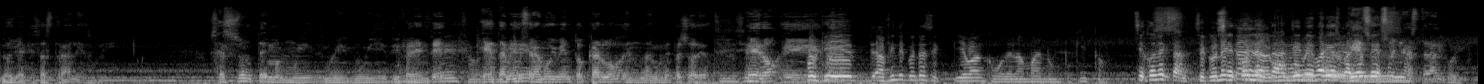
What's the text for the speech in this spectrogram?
los viajes astrales, güey. O sea, ese es un tema muy, muy, muy diferente extenso que también también. será muy bien tocarlo en algún episodio. Sí, sí, sí. Pero, eh, Porque a fin de cuentas se llevan como de la mano un poquito. Se conectan. Se conectan en algún Tiene varias ¿qué es un variantes. sueño astral, güey?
